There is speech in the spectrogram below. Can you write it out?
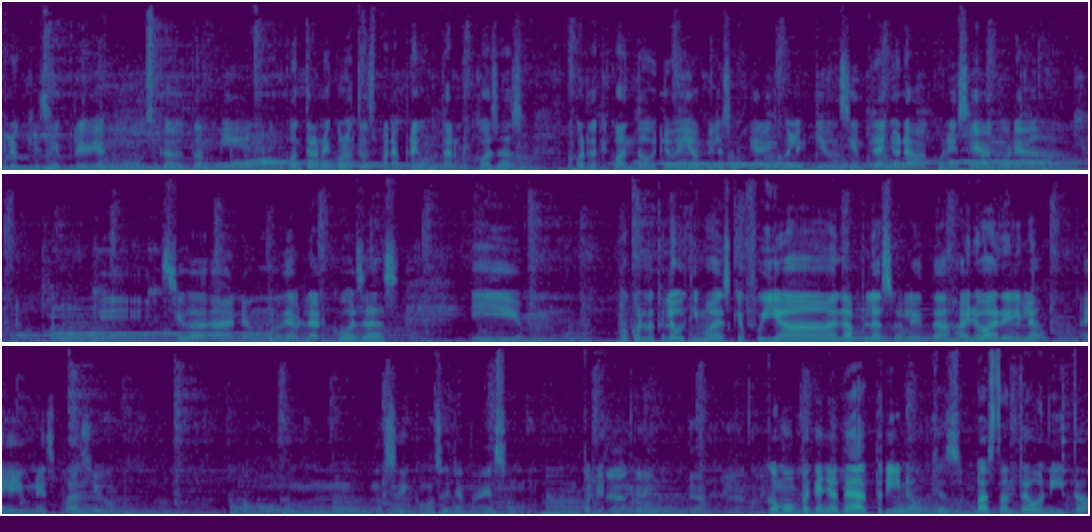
creo que siempre había como buscado también encontrarme con otros para preguntarme cosas. Me acuerdo que cuando yo veía filosofía en el colegio siempre añoraba con ese ágora eh, ciudadano de hablar cosas y mm, me acuerdo que la última vez que fui a la plazoleta Jairo Varela, ahí hay un espacio como un, no sé cómo se llama eso, un pequeño como un pequeño teatrino que es bastante bonito.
